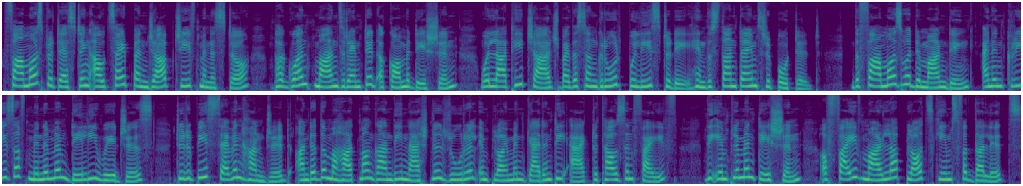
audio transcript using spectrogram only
Farmers protesting outside Punjab Chief Minister Bhagwant Mann's rented accommodation were lathi charged by the Sangrur police today, Hindustan Times reported. The farmers were demanding an increase of minimum daily wages to rupees 700 under the Mahatma Gandhi National Rural Employment Guarantee Act 2005 the implementation of five Marla plot schemes for Dalits,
